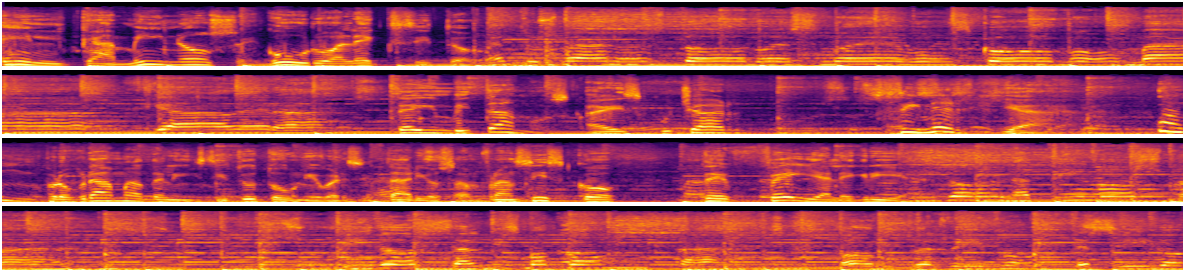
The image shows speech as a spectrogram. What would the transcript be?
el camino seguro al éxito. En tus manos todo es nuevo, como magia verás. Te invitamos a escuchar Sinergia, un programa del Instituto Universitario San Francisco de Fe y Alegría. Latimos más, al mismo compás, con el ritmo te sigo.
